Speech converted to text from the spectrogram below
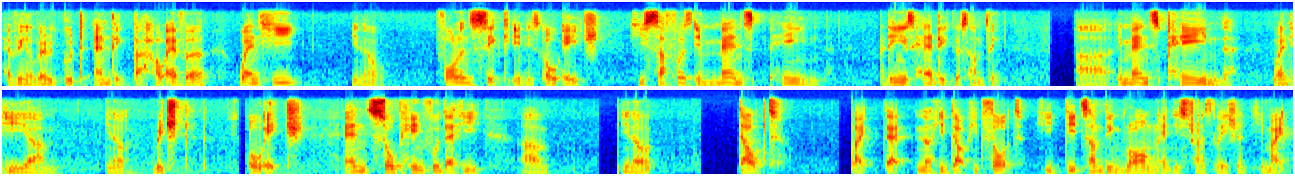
having a very good ending. But however, when he, you know, fallen sick in his old age, he suffers immense pain. I think it's headache or something. Uh, immense pain when he, um, you know, reached age, and so painful that he, um, you know, doubt like that. Know, he doubt. He thought he did something wrong in his translation. He might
